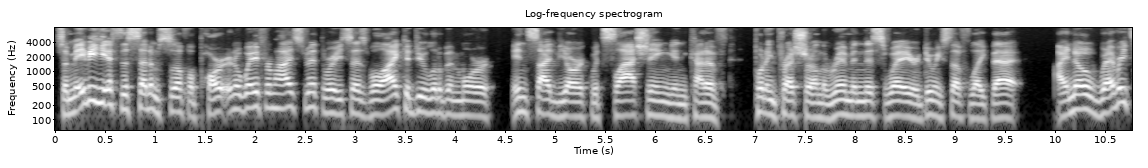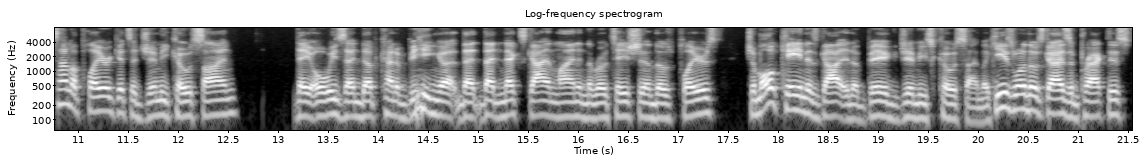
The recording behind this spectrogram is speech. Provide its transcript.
So maybe he has to set himself apart in a way from Highsmith where he says, well, I could do a little bit more inside the arc with slashing and kind of putting pressure on the rim in this way or doing stuff like that. I know every time a player gets a Jimmy cosign, they always end up kind of being a, that that next guy in line in the rotation of those players. Jamal Cain has gotten a big Jimmy's cosign. Like he's one of those guys in practice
